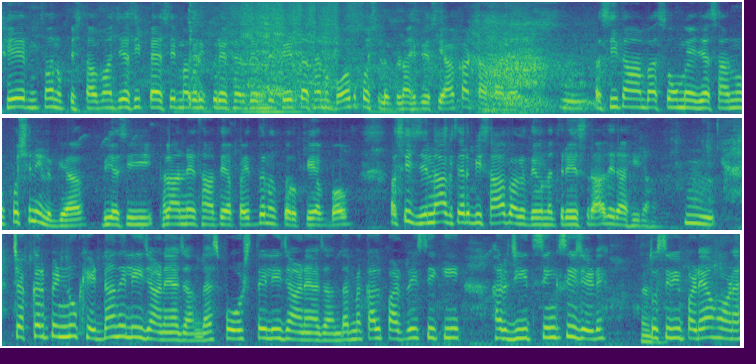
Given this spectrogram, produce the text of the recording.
ਫੇਰ ਨਹੀਂ ਤੁਹਾਨੂੰ ਪਛਤਾਵਾ ਜੇ ਅਸੀਂ ਪੈਸੇ ਮਗਰੀ ਤੁਰੇ ਫਿਰਦੇ ਹੁੰਦੇ ਫੇਰ ਤਾਂ ਸਾਨੂੰ ਬਹੁਤ ਕੁਝ ਲੱਗਣਾ ਸੀ ਵੀ ਅਸੀਂ ਆਹ ਘਾਟਾ ਖਾ ਲਿਆ। ਅਸੀਂ ਤਾਂ ਬਸ ਉਵੇਂ ਜਿਹਾ ਸਾਨੂੰ ਕੁਝ ਨਹੀਂ ਲੱਗਿਆ ਵੀ ਅਸੀਂ ਫਲਾਣੇ ਥਾਂ ਤੇ ਆਪਾਂ ਇੱਧਰ ਨੂੰ ਤੁਰ ਕੇ ਬਹੁਤ ਅਸੀਂ ਜਿੰਨਾ ਕੁ ਚਿਰ ਵੀ ਸਾਹ ਵਗਦੇ ਉਹਨਾਂ ਚਿਰ ਇਸ ਰਾਹ ਦੇ ਰਾਹੀ ਰਹਾਂਗੇ। ਹੂੰ। ਚੱਕਰ ਪਿੰਡ ਨੂੰ ਖੇਡਾਂ ਦੇ ਲਈ ਜਾਣਿਆ ਜਾਂਦਾ ਹੈ ਸਪੋਰਟਸ ਦੇ ਲਈ ਜਾਣਿਆ ਜਾਂਦਾ। ਮੈਂ ਕੱਲ ਪੜ੍ਹ ਰਹੀ ਸੀ ਕਿ ਹਰਜੀਤ ਸਿੰਘ ਸੀ ਜਿਹੜੇ ਤੁਸੀਂ ਵੀ ਪੜਿਆ ਹੋਣਾ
